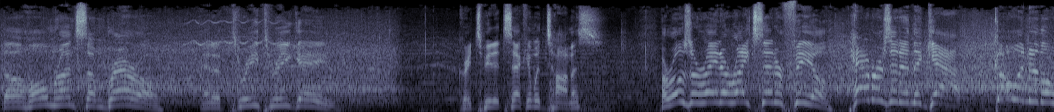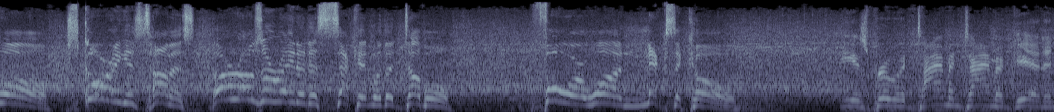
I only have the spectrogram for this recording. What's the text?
The home run sombrero and a 3-3 game. Great speed at second with Thomas. Arozarena right center field. Hammers it in the gap. Going to the wall. Scoring is Thomas. Arozarena to second with a double. 4-1 Mexico. He has proven time and time again in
